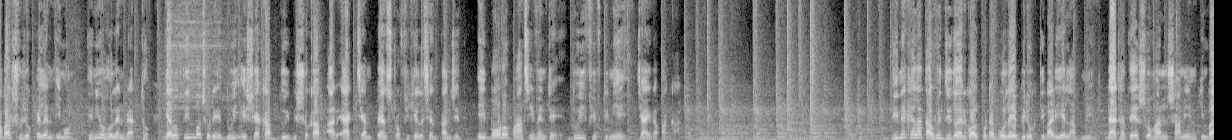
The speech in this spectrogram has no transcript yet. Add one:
আবার সুযোগ পেলেন ইমন, তিনিও হলেন ব্যর্থ। গেল তিন বছরে দুই এশিয়া কাপ, দুই বিশ্বকাপ আর এক চ্যাম্পিয়ন্স ট্রফি খেলেছেন তানজিদ। এই বড় পাঁচ ইভেন্টে দুই ফিফটি নিয়েই জায়গা পাকা। তিনে খেলা তাহিদ হৃদয়ের গল্পটা বলে বিরক্তি বাড়িয়ে লাভ নেই। ব্যাট হাতে সোহান, শামীম কিংবা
